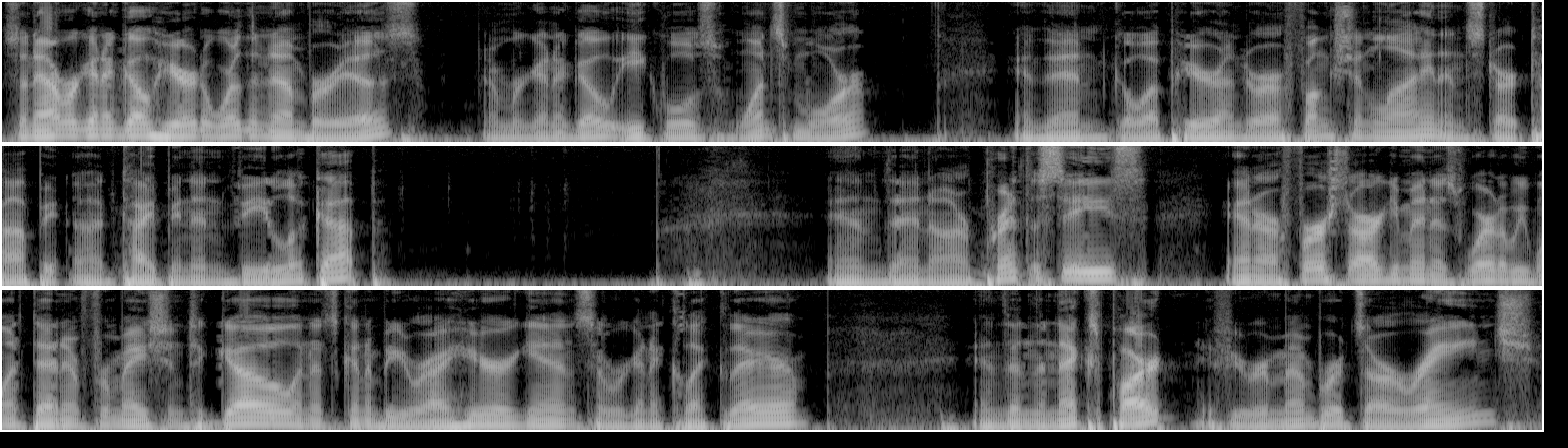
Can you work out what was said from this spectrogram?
So now we're going to go here to where the number is and we're going to go equals once more and then go up here under our function line and start topping, uh, typing in VLOOKUP. And then our parentheses and our first argument is where do we want that information to go? And it's going to be right here again so we're going to click there. And then the next part if you remember it's our range.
